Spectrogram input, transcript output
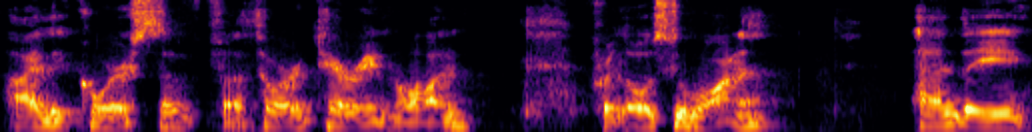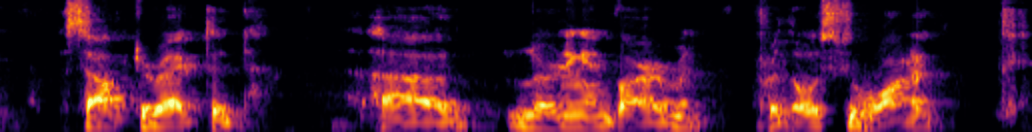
highly coercive authoritarian one for those who want it, and the self directed uh, learning environment for those who want it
